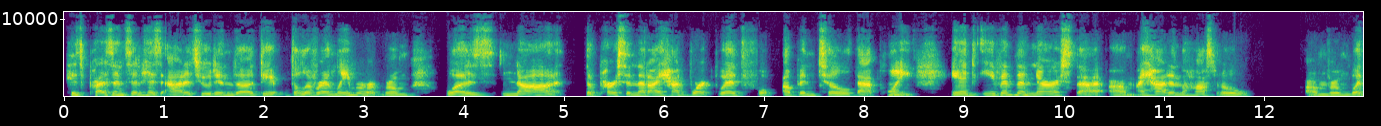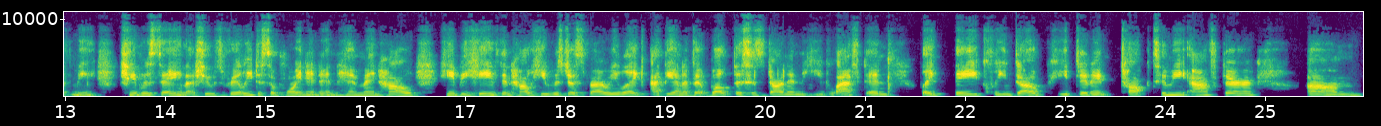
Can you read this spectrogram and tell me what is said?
his presence and his attitude in the de- deliver and labor room was not the person that I had worked with for, up until that point. And even the nurse that um, I had in the hospital um, room with me, she was saying that she was really disappointed in him and how he behaved and how he was just very like at the end of it, well, this is done, and he left. And like they cleaned up. He didn't talk to me after. Um,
